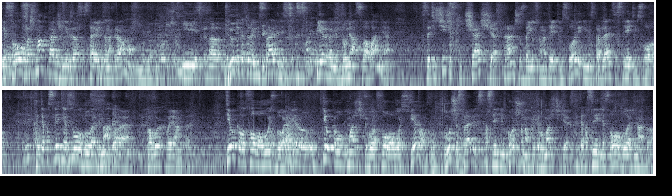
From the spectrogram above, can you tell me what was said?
Из слова башмак также нельзя составить анаграмму. И э, люди, которые не справились с первыми двумя словами, статистически чаще раньше сдаются на третьем слове и не справляются с третьим словом. Хотя последнее слово было одинаковое в обоих вариантах. Те, у кого слово лось было первым, те, у кого в бумажечке было слово лось первым, лучше справились с последним коршуном, хотя бумажечке, хотя последнее слово было одинаково.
